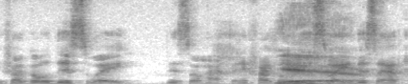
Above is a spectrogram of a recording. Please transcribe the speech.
If I go this way, this will happen. If I go this way, this will happen.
